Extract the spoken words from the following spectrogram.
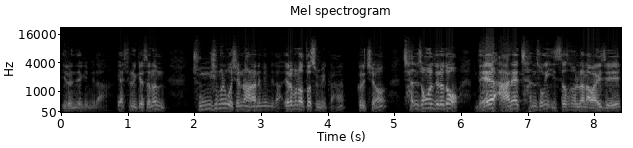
이런 얘기입니다. 주님께서는 중심을 보시는 하나님입니다. 여러분 어떻습니까? 그렇죠? 찬송을 드려도 내 안에 찬송이 있어서 흘러나와야지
